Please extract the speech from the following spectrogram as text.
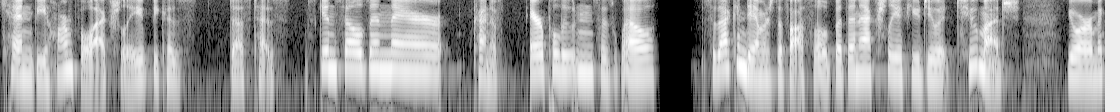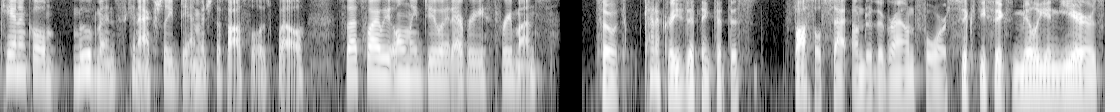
can be harmful actually because dust has skin cells in there, kind of air pollutants as well. So that can damage the fossil, but then actually, if you do it too much, your mechanical movements can actually damage the fossil as well. So that's why we only do it every three months. So it's kind of crazy to think that this fossil sat under the ground for 66 million years,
